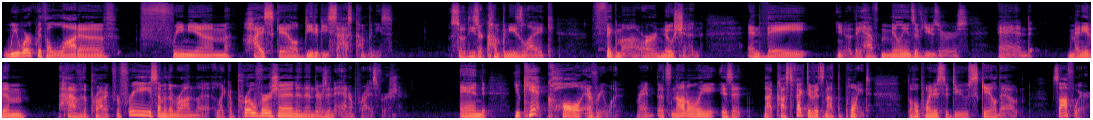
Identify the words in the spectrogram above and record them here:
we work with a lot of freemium, high scale B2B SaaS companies. So these are companies like Figma or Notion. And they, you know, they have millions of users and many of them have the product for free. Some of them are on the like a pro version and then there's an enterprise version. And you can't call everyone, right? That's not only is it not cost effective, it's not the point. The whole point is to do scaled out software.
